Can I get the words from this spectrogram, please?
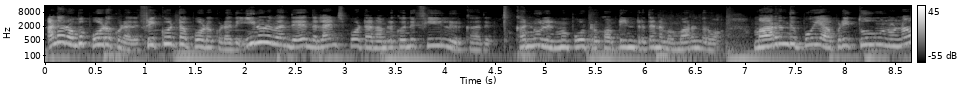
ஆனால் ரொம்ப போடக்கூடாது. ஃப்ரீக்வெண்ட்டாக போடக்கூடாது. இன்னொன்று வந்து இந்த லென்ஸ் போட்டால் நம்மளுக்கு வந்து ஃபீல் இருக்காது. கண்ணூல் என்னமோ போட்டிருக்கோம் அப்படின்றத நம்ம மறந்துடுவோம் மறந்து போய் அப்படி தூங்கணும்னா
